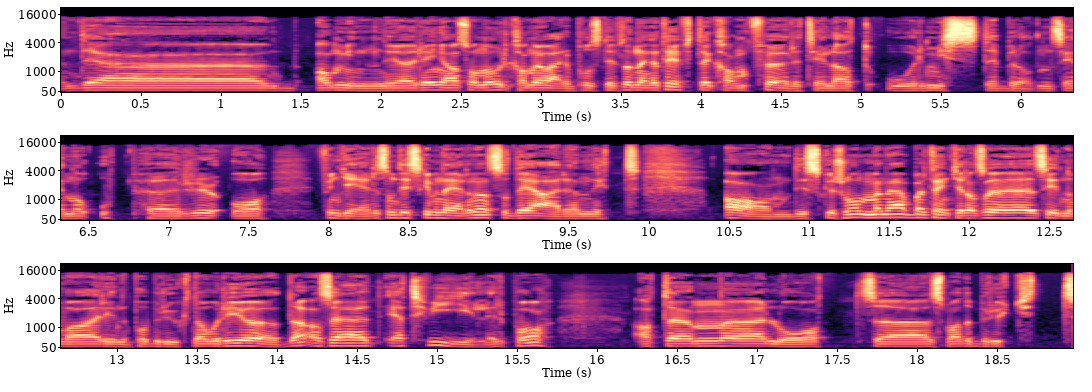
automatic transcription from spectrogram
det Alminneliggjøring av sånne ord kan jo være positivt og negativt. Det kan føre til at ord mister brodden sin og opphører å fungere som diskriminerende. Så det er en litt annen diskusjon. Men jeg bare tenker, altså, siden du var inne på bruken av ordet jøde, altså jeg, jeg tviler på at en eh, låt uh, som hadde brukt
